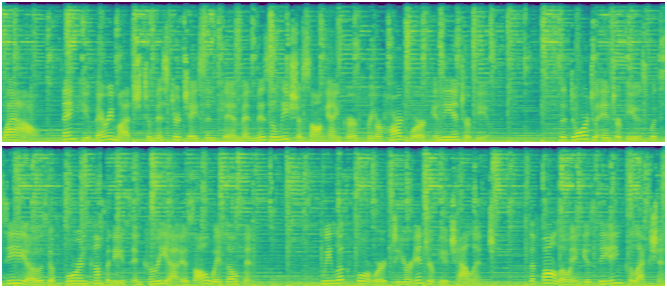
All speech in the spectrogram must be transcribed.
Wow. Thank you very much to Mr. Jason Kim and Ms. Alicia Song Anchor for your hard work in the interview. The door to interviews with CEOs of foreign companies in Korea is always open. We look forward to your interview challenge. The following is the ink collection.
